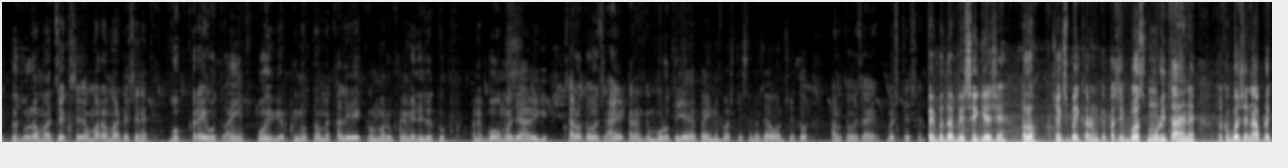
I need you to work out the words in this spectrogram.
એક જ ઓલામાં જેક છે અમારા માટે છે ને બુક કરાવ્યું હતું. અહીં કોઈ વ્યક્તિ નહોતું અમે ખાલી એક અમારું ફેમિલી જ હતું અને બહુ મજા આવી ગઈ. ચાલો તો હવે જાય કારણ કે મોડું થઈ જાય, ભાઈને બસ સ્ટેશને જવાનું છે તો હાલો તો હવે જાય બસ સ્ટેશન ભાઈ બધા બેસી ગયા છે. હાલો જક્ષભાઈ કારણ કે પછી બસ મોડી થાય ને, તો ખબર છે ને આપણે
